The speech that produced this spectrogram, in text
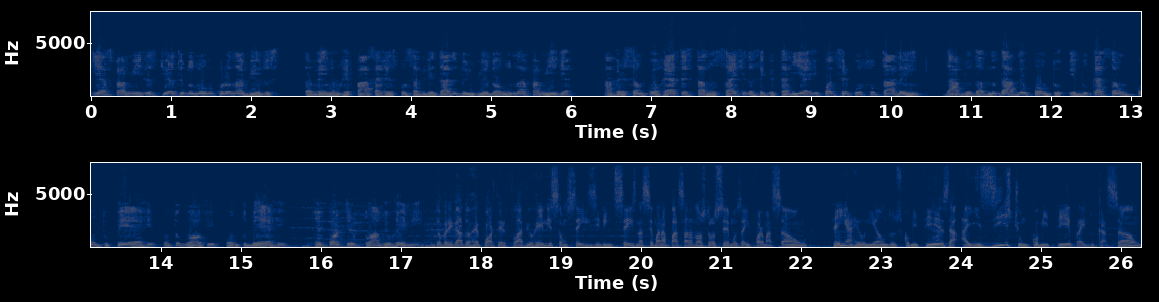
e as famílias diante do novo coronavírus. Também não repassa a responsabilidade do envio do aluno à família. A versão correta está no site da Secretaria e pode ser consultada em www.educação.pr.gov.br. Repórter Flávio Remy. Muito obrigado, repórter Flávio Remy. São 6 e 26 Na semana passada nós trouxemos a informação. Tem a reunião dos comitês. Aí existe um comitê para educação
